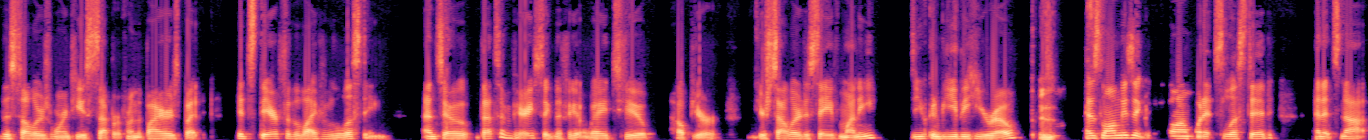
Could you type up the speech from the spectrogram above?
the seller's warranty is separate from the buyer's, but it's there for the life of the listing. And so that's a very significant way to help your your seller to save money. You can be the hero is, as long as it goes on when it's listed and it's not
